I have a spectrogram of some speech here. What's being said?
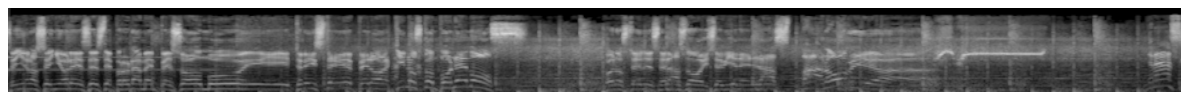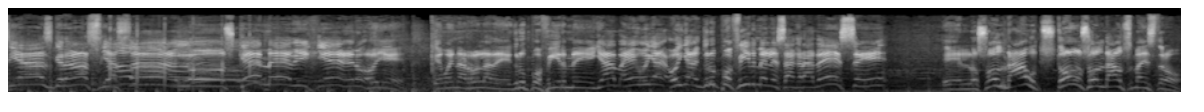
Señoras, señores, este programa empezó muy triste, pero aquí nos componemos. Con ustedes, Erasmo, y se vienen las parodias. Gracias, gracias a los que me dijeron. Oye, qué buena rola de Grupo Firme. Ya, eh, oigan, oigan, Grupo Firme les agradece eh, los sold outs, todos sold outs, maestro.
